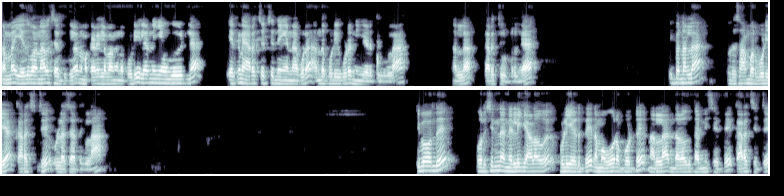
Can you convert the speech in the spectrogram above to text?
நம்ம எது வேணாலும் சேர்த்துக்கலாம். நம்ம கடையில் வாங்கின பொடி இல்லை நீங்கள் உங்கள் வீட்டில் ஏற்கனவே அரைச்சி வச்சிருந்தீங்கன்னா கூட அந்த பொடியை கூட நீங்கள் எடுத்துக்கலாம். நல்லா கரைச்சி விட்ருங்க இப்போ நல்லா இந்த சாம்பார் பொடியை கரைச்சிட்டு உள்ளே சேர்த்துக்கலாம். இப்போ வந்து ஒரு சின்ன நெல்லிக்காய் அளவு புளி எடுத்து நம்ம ஊற போட்டு நல்லா இந்த அளவுக்கு தண்ணி சேர்த்து கரைச்சிட்டு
